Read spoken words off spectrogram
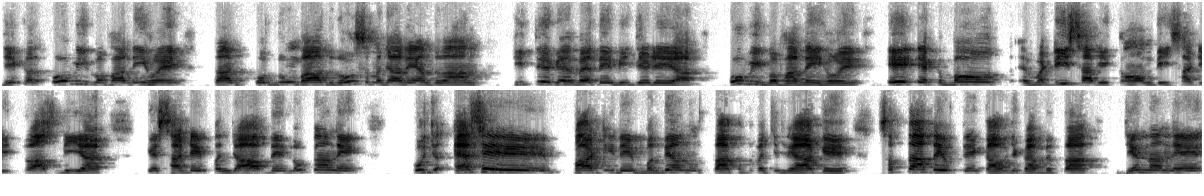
ਜੇਕਰ ਉਹ ਵੀ ਵਫਾ ਨਹੀਂ ਹੋਏ, ਤਾਂ ਉਦੋਂ ਬਾਅਦ ਰੋਸ ਮਜਾਰਿਆਂ ਦੌਰਾਨ ਕੀਤੇ ਗਏ ਵਾਅਦੇ ਵੀ ਜਿਹੜੇ ਆ, ਉਹ ਵੀ ਵਫਾ ਨਹੀਂ ਹੋਏ। ਇਹ ਇੱਕ ਬਹੁਤ ਵੱਡੀ ਸਾਡੀ ਕੌਮ ਦੀ ਸਾਡੀ ਤਰਾਸਦੀ ਆ ਕਿ ਸਾਡੇ ਪੰਜਾਬ ਦੇ ਲੋਕਾਂ ਨੇ ਕੁਝ ਐਸੇ ਪਾਰਟੀ ਦੇ ਬੰਦਿਆਂ ਨੂੰ ਤਾਕਤ ਵਿੱਚ ਲਿਆ ਕੇ ਸੱਤਾ ਦੇ ਉੱਤੇ ਕਾਬਜ ਕਰ ਦਿੱਤਾ, ਜਿਨ੍ਹਾਂ ਨੇ,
